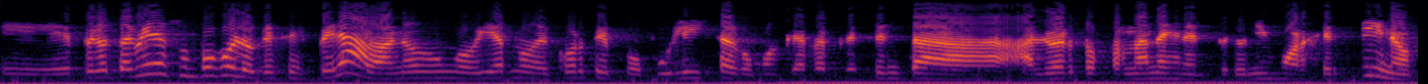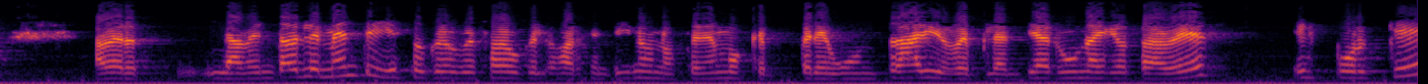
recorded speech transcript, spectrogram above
eh, pero también es un poco lo que se esperaba, ¿no? De un gobierno de corte populista como el que representa Alberto Fernández en el peronismo argentino. A ver, lamentablemente, y esto creo que es algo que los argentinos nos tenemos que preguntar y replantear una y otra vez, es por qué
